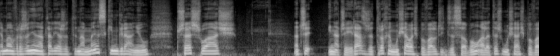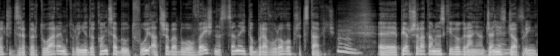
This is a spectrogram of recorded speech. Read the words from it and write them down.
ja mam wrażenie, Natalia, że ty na męskim graniu przeszłaś, znaczy inaczej, raz, że trochę musiałaś powalczyć ze sobą, ale też musiałaś powalczyć z repertuarem, który nie do końca był twój, a trzeba było wejść na scenę i to brawurowo przedstawić. E, Pierwsze lata męskiego grania, Janis Janis. Joplin.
